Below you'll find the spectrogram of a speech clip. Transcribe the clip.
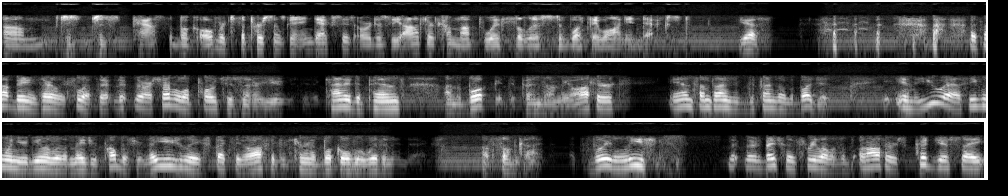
Um, just just pass the book over to the person who's going to index it, or does the author come up with the list of what they want indexed? Yes. That's not being entirely flip. There, there, are several approaches that are used. It kind of depends on the book, it depends on the author, and sometimes it depends on the budget. In the U.S., even when you're dealing with a major publisher, they usually expect the author to turn a book over with an index of some kind. At the very least, there's basically three levels. An author could just say,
